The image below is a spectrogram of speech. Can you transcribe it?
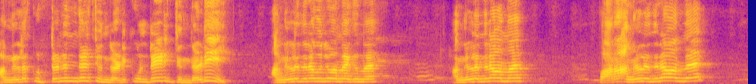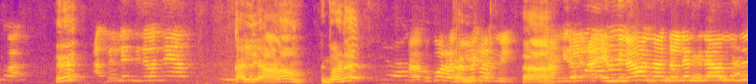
അങ്ങളുടെ കുട്ടൻ എന്താ? ചുണ്ടടി കുണ്ടടി ചുണ്ടടി. അങ്ങൾ എന്തിനാ കുഞ്ഞു വന്നേക്കുന്നെ? അങ്ങൾ എന്തിനാ വന്നേ? പറ അങ്ങൾ എന്തിനാ വന്നേ? ഏ? കല്യാണം. എന്താണ് എന്തിനാ വന്നത് അങ്കിളിന്റെ എന്തിനാ വന്നത്?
